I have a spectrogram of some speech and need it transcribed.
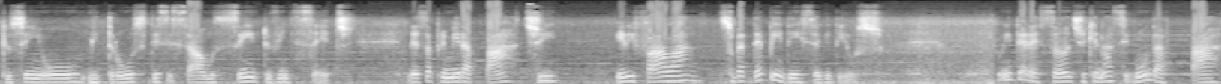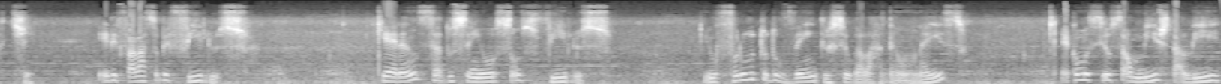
que o Senhor me trouxe desse Salmo 127. Nessa primeira parte, ele fala sobre a dependência de Deus. O interessante é que na segunda parte, ele fala sobre filhos. Que herança do Senhor são os filhos. E o fruto do ventre, o seu galardão, não é isso? É como se o salmista ali,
